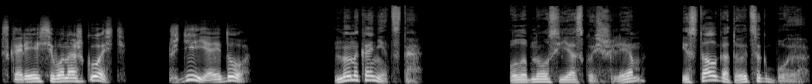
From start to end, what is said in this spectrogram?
«Скорее всего, наш гость. Жди, я иду». Ну, наконец-то. Улыбнулся я сквозь шлем и стал готовиться к бою.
